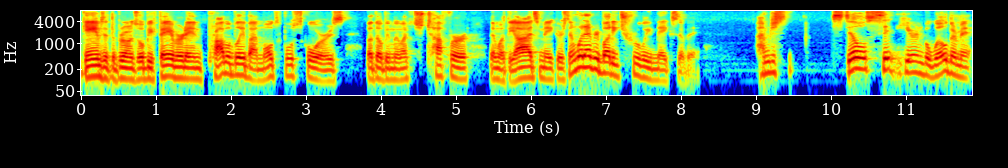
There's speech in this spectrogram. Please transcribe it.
Games that the Bruins will be favored in probably by multiple scores, but they'll be much tougher than what the odds makers and what everybody truly makes of it. I'm just still sitting here in bewilderment.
